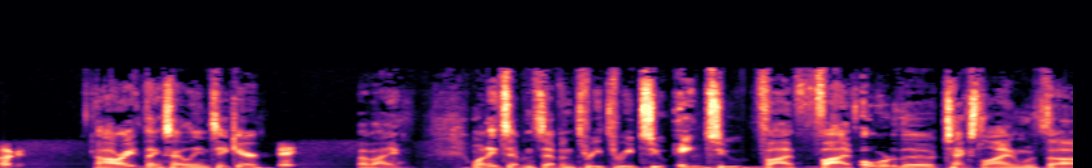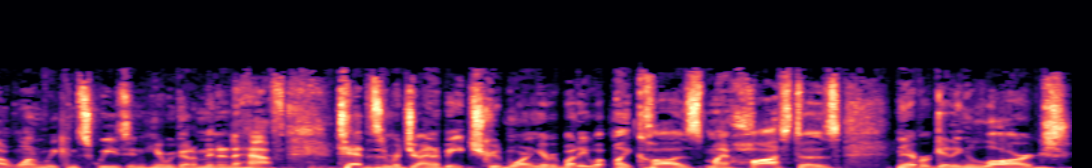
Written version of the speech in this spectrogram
Okay. All right, thanks, Eileen. Take care. Okay. Bye bye. 1 332 8255. Over to the text line with uh, one we can squeeze in here. We got a minute and a half. Ted's in Regina Beach. Good morning, everybody. What might cause my hostas never getting large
